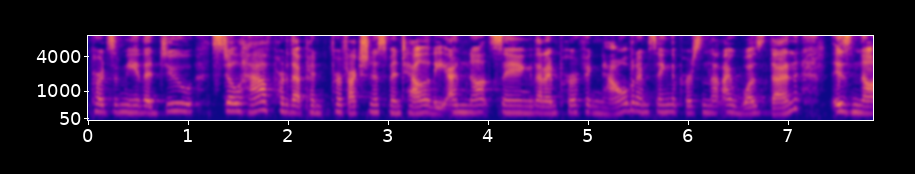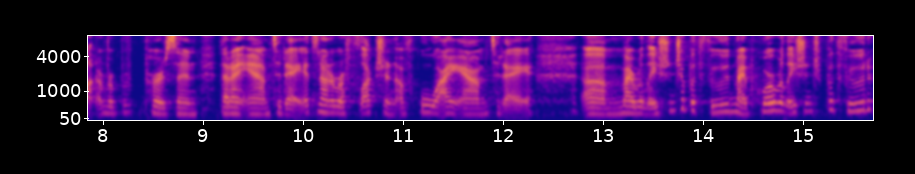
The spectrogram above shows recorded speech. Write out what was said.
parts of me that do still have part of that perfectionist mentality. I'm not saying that i'm perfect now but i'm saying the person that i was then is not a re- person that i am today. It's not a reflection of who i am today. Um, my relationship with food, my poor relationship with food,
